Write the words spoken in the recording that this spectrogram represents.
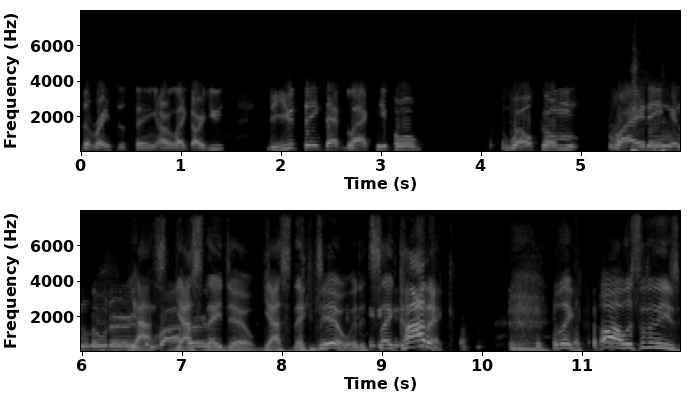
the racist thing. Are like, are you? Do you think that black people welcome rioting and looters? and Yes, yes, they do. Yes, they do. And it's psychotic. Like, oh, listen to these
